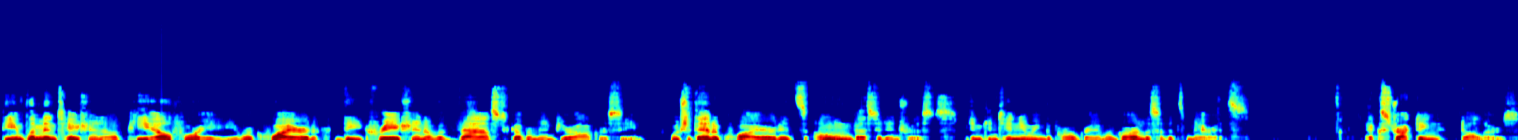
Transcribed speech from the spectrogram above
The implementation of PL 480 required the creation of a vast government bureaucracy which then acquired its own vested interests in continuing the program regardless of its merits. Extracting dollars.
